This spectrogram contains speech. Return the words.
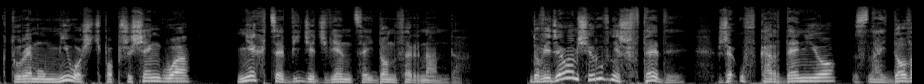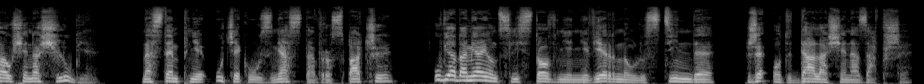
któremu miłość poprzysięgła, nie chce widzieć więcej Don Fernanda. Dowiedziałam się również wtedy, że ów Cardenio znajdował się na ślubie. Następnie uciekł z miasta w rozpaczy, uwiadamiając listownie niewierną Lucindę, że oddala się na zawsze.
